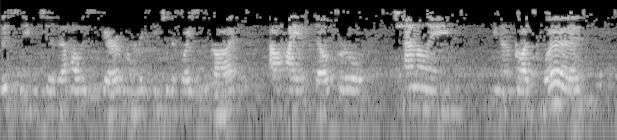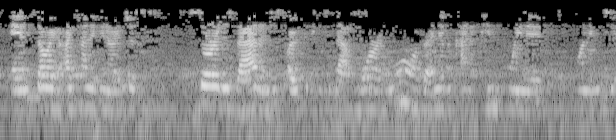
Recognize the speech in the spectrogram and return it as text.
listening to the Holy Spirit, when we're listening to the voice of God, our higher self, we're all channeling, you know, God's word. And so I, I kind of, you know, just saw it as that and just opening to that more and more, but I never kind of pinpointed wanting to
